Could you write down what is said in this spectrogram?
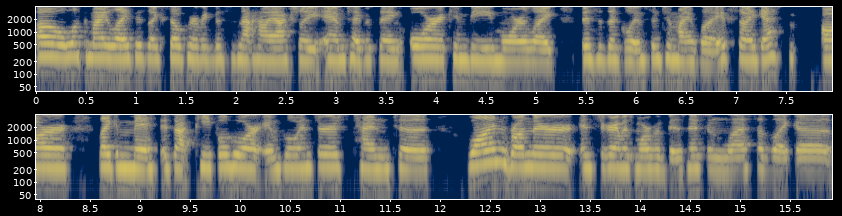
oh, look my life is like so perfect. This is not how I actually am type of thing, or it can be more like this is a glimpse into my life. So I guess our like myth is that people who are influencers tend to one run their Instagram as more of a business and less of like a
